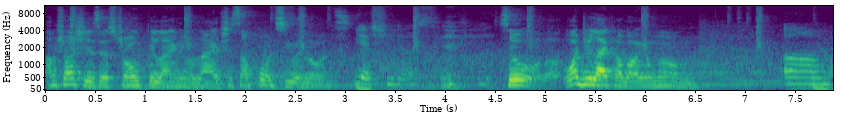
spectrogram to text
I'm sure she's a strong pillar in your life. She supports you a lot. Yes, she does. So, uh, what do you like about your mom? Um,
